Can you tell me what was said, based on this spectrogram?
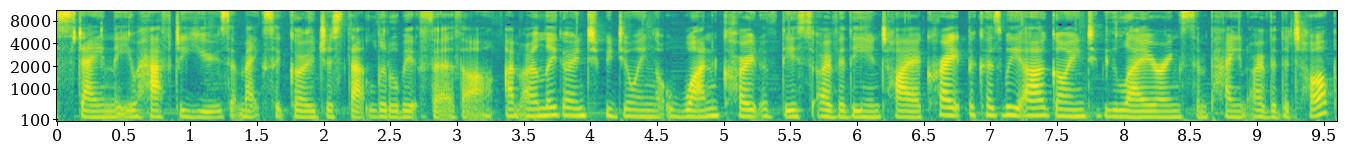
stain that you have to use. It makes it go just that little bit further. I'm only going to be doing one coat of this over the entire crate because we are going to be layering some paint over the top.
